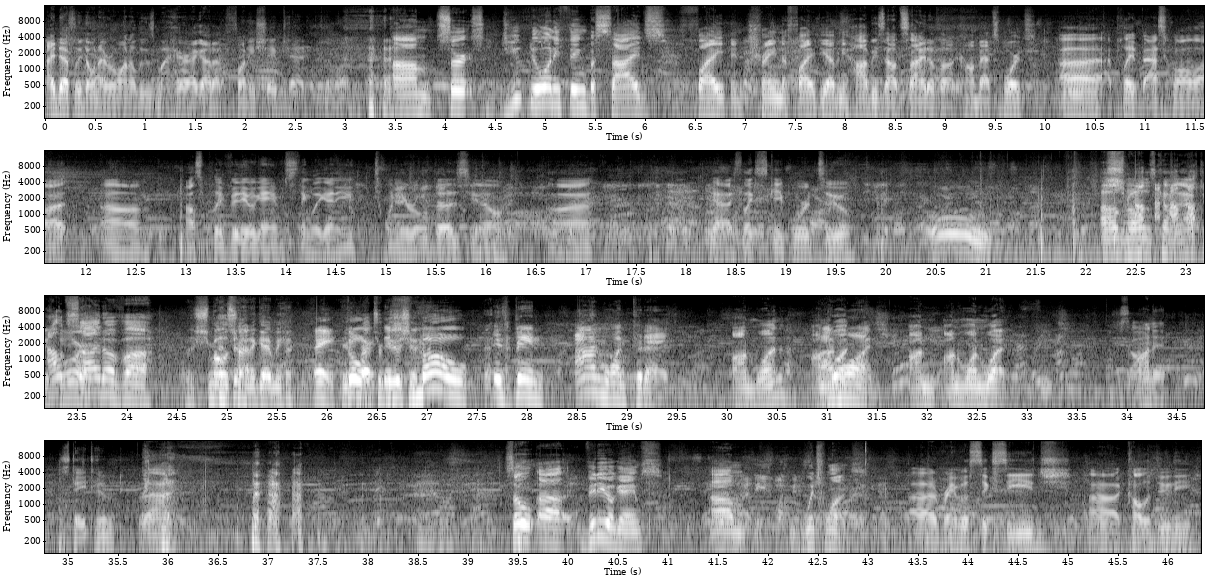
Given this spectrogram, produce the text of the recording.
I definitely don't ever want to lose my hair. I got a funny shaped head. um, sir, do you do anything besides fight and train to fight? Do you have any hobbies outside of uh, combat sports? Uh, I play basketball a lot. Um, I also play video games. Think like any 20 year old does, you know. Uh, yeah, I like skateboard too. Oh. Schmo's coming after Thor. outside of uh, the schmo's trying to get me Hey, Thor, the Retribution. schmo has been on one today. on one. On, On what? one. On on one what? Just on it. Stay tuned. Ah, So uh, video games. Um, which ones? uh, Rainbow Six Siege, uh, Call of Duty.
